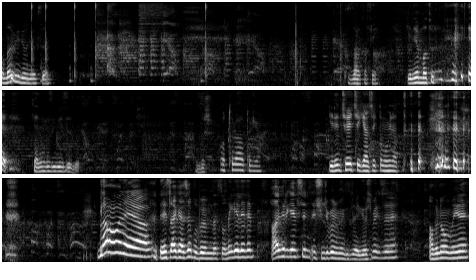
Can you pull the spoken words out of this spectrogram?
ona mı yürüyorsun yoksa? Kızlar kafe. Geliyorum Batu. Kendim kız gibi izledim. Dur. Otura oturacağım. Gelin çay içe gerçekten oyun attı. Lan o ne ya? Neyse arkadaşlar bu bölümden sonra gelelim. Hunger Games'in 3. bölümünde görüşmek üzere. Abone olmayı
